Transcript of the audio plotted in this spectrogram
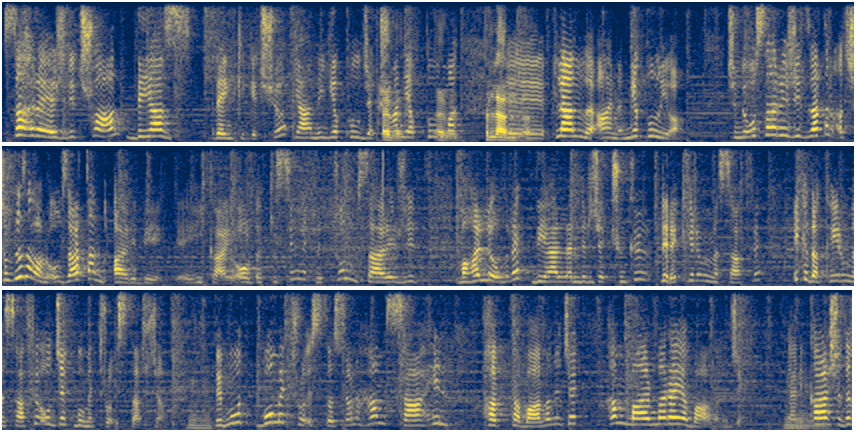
Sahraya Jadid şu an beyaz renki geçiyor. Yani yapılacak. Şu an Evet, yapılmak evet. Planla. e, planlı aynen yapılıyor. Şimdi o Jadid zaten açıldığı zaman o zaten ayrı bir e, hikaye. Orada kesinlikle tüm Jadid mahalle olarak değerlendirecek. Çünkü direkt 20 mesafe, 2 dakika 20 mesafe olacak bu metro istasyon. Hı hı. Ve bu, bu metro istasyonu hem sahil hatta bağlanacak hem Marmara'ya bağlanacak. Yani Hmm. karşıda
